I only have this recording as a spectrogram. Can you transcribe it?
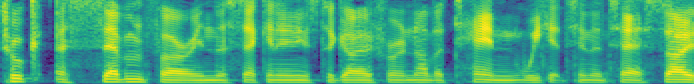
took a seven for in the second innings to go for another 10 wickets in the test. So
